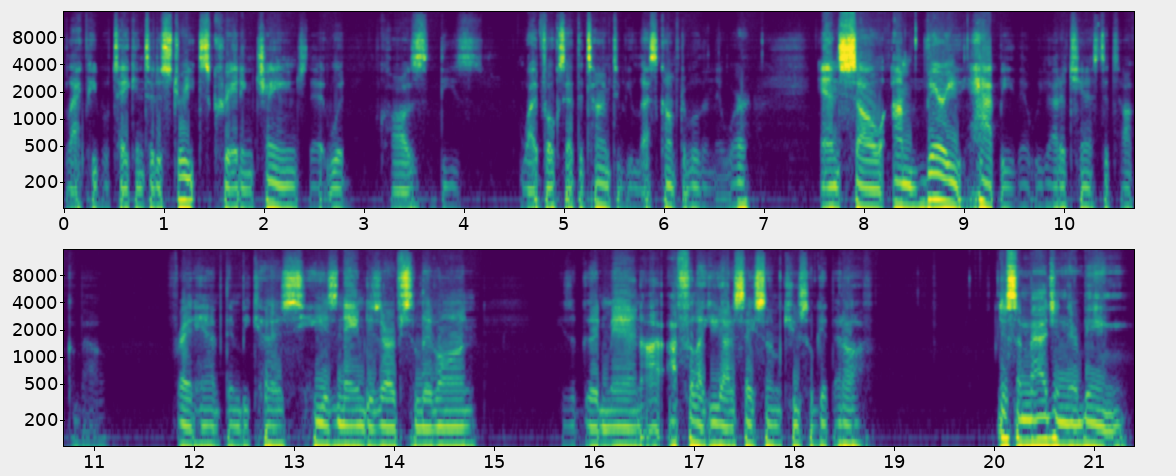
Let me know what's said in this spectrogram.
black people taken to the streets, creating change that would cause these white folks at the time to be less comfortable than they were. And so I'm very happy that we got a chance to talk about Fred Hampton because his name deserves to live on. He's a good man. I, I feel like you got to say something, Q, so get that off. Just imagine there being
